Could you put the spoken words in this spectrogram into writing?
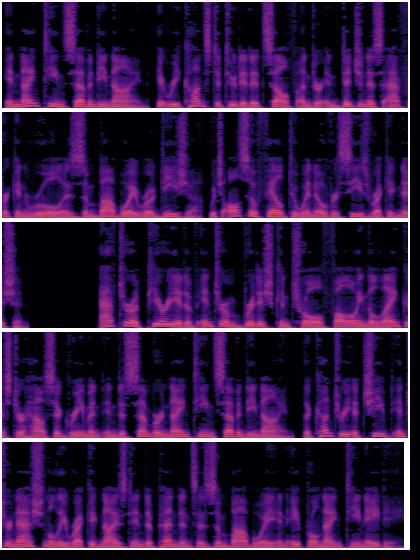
In 1979, it reconstituted itself under indigenous African rule as Zimbabwe Rhodesia, which also failed to win overseas recognition. After a period of interim British control following the Lancaster House Agreement in December 1979, the country achieved internationally recognized independence as Zimbabwe in April 1980.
